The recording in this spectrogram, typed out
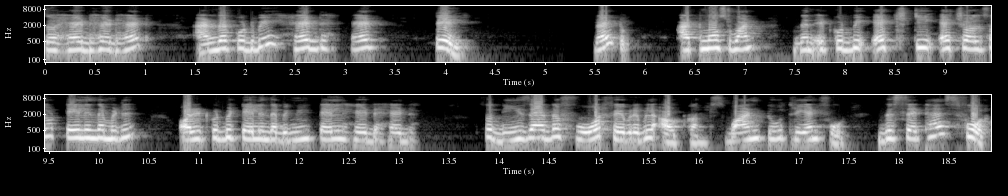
So head head head and there could be head head tail right? At most one then it could be h t h also tail in the middle or it could be tail in the beginning tail head head. So these are the four favorable outcomes. One two three and four. This set has four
